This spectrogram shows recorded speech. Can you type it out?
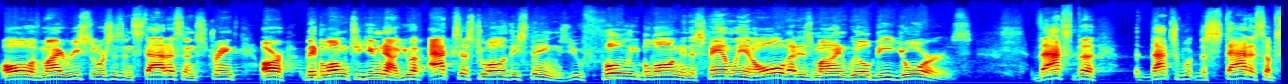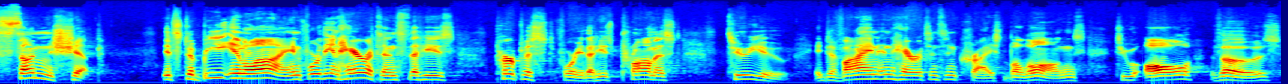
All of my resources and status and strength are, they belong to you now. You have access to all of these things. You fully belong in this family, and all that is mine will be yours. That's the, that's what the status of sonship. It's to be in line for the inheritance that he's purposed for you, that he's promised to you. A divine inheritance in Christ belongs to all those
